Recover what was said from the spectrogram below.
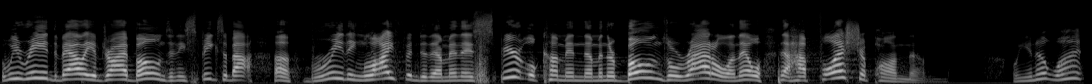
We read the valley of dry bones, and he speaks about uh, breathing life into them, and his spirit will come in them, and their bones will rattle, and they'll, they'll have flesh upon them. Well, you know what?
